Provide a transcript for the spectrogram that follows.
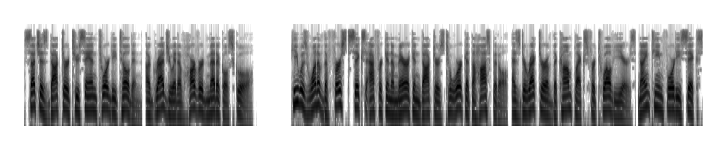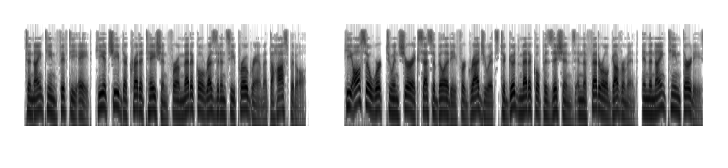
such as Dr. Toussaint Tourgee Tildon, a graduate of Harvard Medical School. He was one of the first six African American doctors to work at the hospital, as director of the complex for 12 years 1946 to 1958. He achieved accreditation for a medical residency program at the hospital. He also worked to ensure accessibility for graduates to good medical positions in the federal government. In the 1930s,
